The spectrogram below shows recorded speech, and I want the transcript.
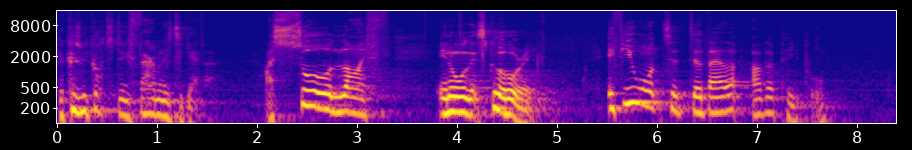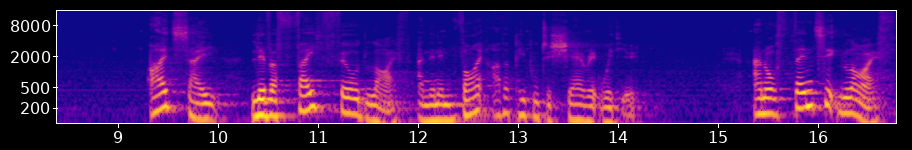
Because we got to do family together. I saw life in all its glory. If you want to develop other people, I'd say live a faith filled life and then invite other people to share it with you. An authentic life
